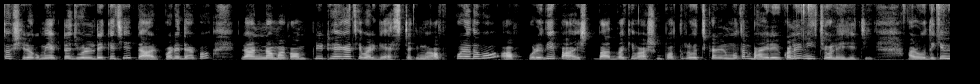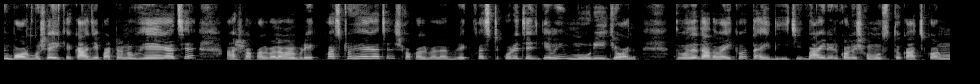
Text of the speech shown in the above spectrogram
তো সেরকমই একটা ঝোল ডেকেছি। তারপরে দেখো, রান্না আমার কমপ্লিট হয়ে গেছে। এবার গ্যাসটাকে আমি অফ করে দেবো। অফ করে দিয়ে পাশ বাদ বাকি বাসনপত্র রোজকারের মতন বাইরের কলে নিয়ে চলে এসেছি। আর ওদিকে আমি বর্মশাইকে কাজে পাঠানো হয়ে গেছে। আর সকালবেলা আমার ব্রেকফাস্টও হয়ে গেছে। সকালবেলা ব্রেকফাস্ট করেছি, আজকে আমি মুড়ি জল। তোমাদের দাদাভাইকেও তাই দিয়েছি। বাইরের কলে সমস্ত কাজকর্ম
